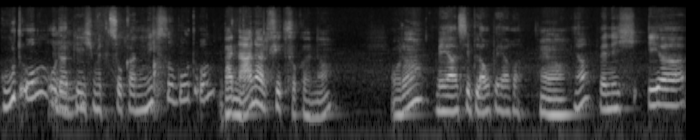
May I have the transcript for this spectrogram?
gut um oder mhm. gehe ich mit Zucker nicht so gut um? Banane hat viel Zucker, ne? Oder? Mehr als die Blaubeere. Ja. ja. Wenn ich eher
